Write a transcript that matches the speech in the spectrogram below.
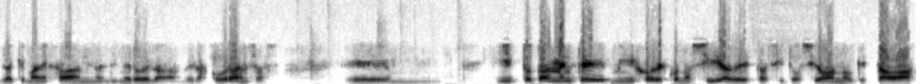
ya que manejaban el dinero de, la, de las cobranzas. Eh, y totalmente mi hijo desconocía de esta situación o que estaba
